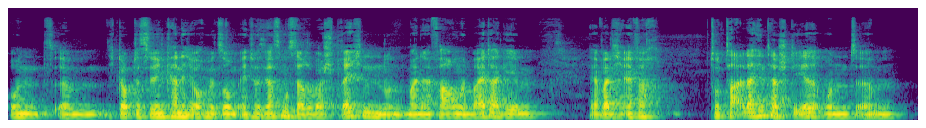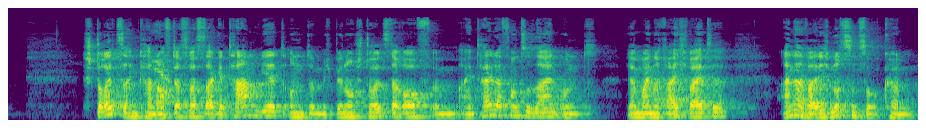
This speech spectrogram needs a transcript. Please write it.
Und ähm, ich glaube, deswegen kann ich auch mit so einem Enthusiasmus darüber sprechen und meine Erfahrungen weitergeben, ja, weil ich einfach total dahinter stehe und ähm, stolz sein kann ja. auf das, was da getan wird. Und ähm, ich bin auch stolz darauf, ähm, ein Teil davon zu sein und ja, meine Reichweite anderweitig nutzen zu können.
